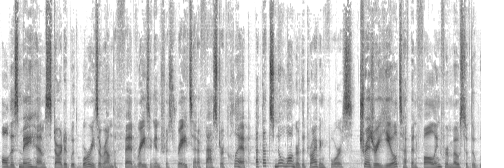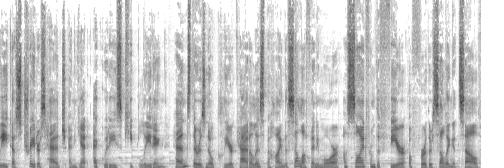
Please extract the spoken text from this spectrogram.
All this mayhem started with worries around the Fed raising interest rates at a faster clip, but that's no longer the driving force. Treasury yields have been falling for most of the week as traders hedge, and yet equities keep leading. Hence, there is no clear catalyst behind the sell off anymore, aside from the fear of further selling itself itself.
